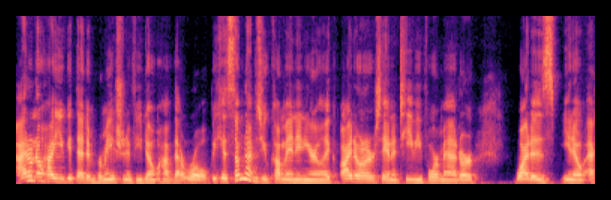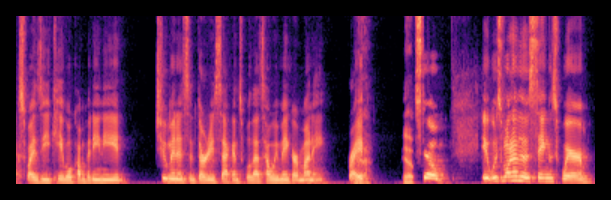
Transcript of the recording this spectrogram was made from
I don't know how you get that information if you don't have that role because sometimes you come in and you're like I don't understand a TV format or why does, you know, XYZ cable company need 2 minutes and 30 seconds? Well, that's how we make our money, right? Yeah. Yep. So it was one of those things where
